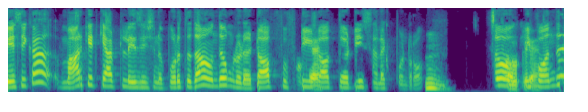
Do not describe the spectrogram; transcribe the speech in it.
பேசிக்கா மார்க்கெட் கேபிட்டலைசேஷனை பொறுத்து தான் வந்து உங்களோட top 50 Okay. Top thirty select பண்றோம். So Okay. இப்போ வந்து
